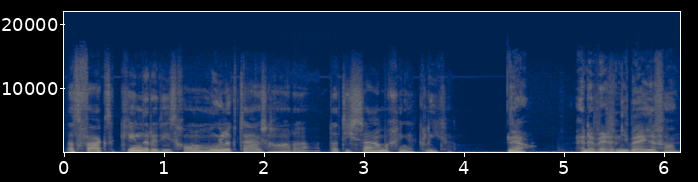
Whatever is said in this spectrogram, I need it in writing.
dat vaak de kinderen die het gewoon al moeilijk thuis hadden, dat die samen gingen klieken. Ja. En daar werd het niet beter van.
